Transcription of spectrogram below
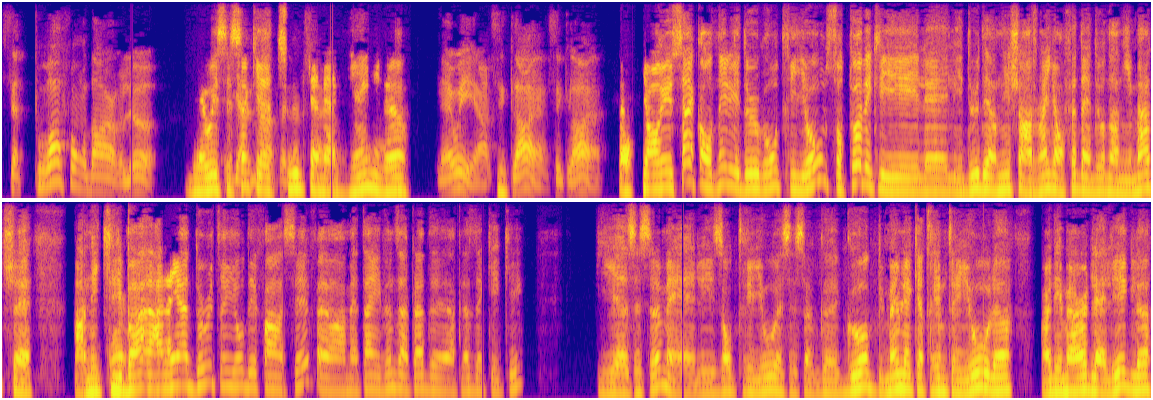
cette profondeur-là. Ben oui, c'est ça qui a tué le Canadien, là. Ben oui, ah, c'est clair, c'est clair. Ils ont réussi à contenir les deux gros trios, surtout avec les, les, deux derniers changements qu'ils ont fait dans les deux derniers matchs, euh, en équilibrant, en ayant deux trios défensifs, euh, en mettant Evans à la place de, à place de Keke. Puis euh, c'est ça, mais les autres trios, c'est ça. Gourde, puis même le quatrième trio, là, un des meilleurs de la ligue, là,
